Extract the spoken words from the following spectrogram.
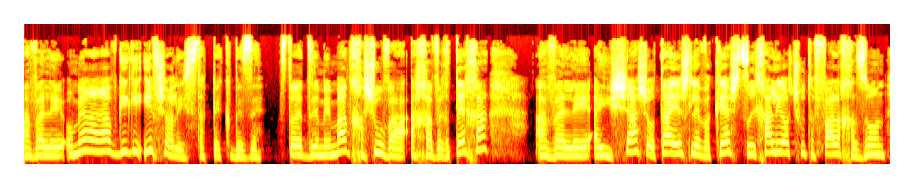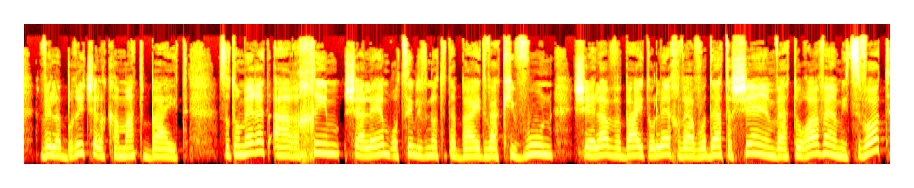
אבל אה, אומר הרב גיגי, אי אפשר להסתפק בזה. זאת אומרת, זה מימד חשוב, החברתך, אבל אה, האישה שאותה יש לבקש צריכה להיות שותפה לחזון ולברית של הקמת בית. זאת אומרת, הערכים שעליהם רוצים לבנות את הבית, והכיוון שאליו הבית הולך, ועבודת השם, והתורה והמצוות,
